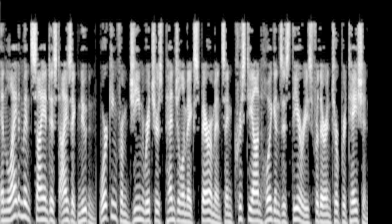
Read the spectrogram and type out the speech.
Enlightenment scientist Isaac Newton, working from Jean Richer's pendulum experiments and Christian Huygens' theories for their interpretation,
